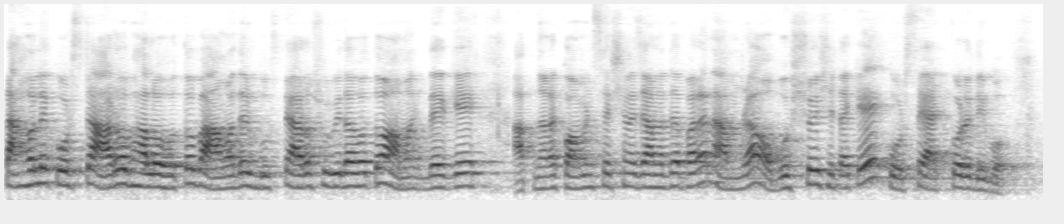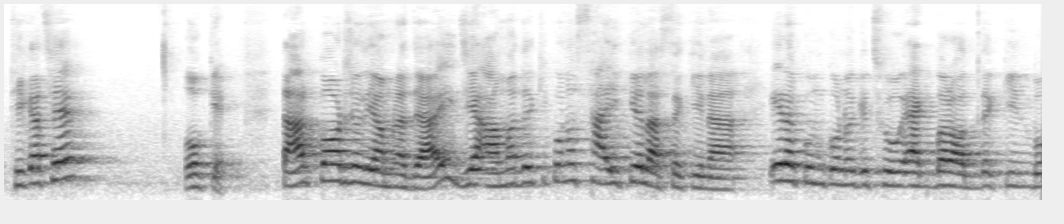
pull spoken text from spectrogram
তাহলে কোর্সটা আরও ভালো হতো বা আমাদের বুঝতে আরও সুবিধা হতো। আমাদেরকে আপনারা কমেন্ট সেকশনে জানাতে পারেন, আমরা অবশ্যই সেটাকে কোর্সে অ্যাড করে দিব। ঠিক আছে? ওকে তারপর যদি আমরা যাই যে আমাদের কি কোনো সাইকেল আছে কিনা, এরকম কোনো কিছু, একবার অর্ধেক কিনবো,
